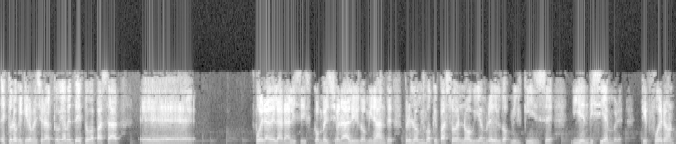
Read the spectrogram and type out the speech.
esto es lo que quiero mencionar, que obviamente esto va a pasar eh, fuera del análisis convencional y dominante, pero es lo mismo que pasó en noviembre del 2015 y en diciembre, que fueron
